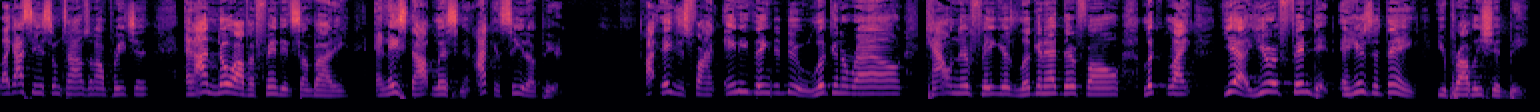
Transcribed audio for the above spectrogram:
Like I see it sometimes when I'm preaching, and I know I've offended somebody, and they stop listening. I can see it up here. I, they just find anything to do, looking around, counting their fingers, looking at their phone. Look like, yeah, you're offended. And here's the thing: you probably should be.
